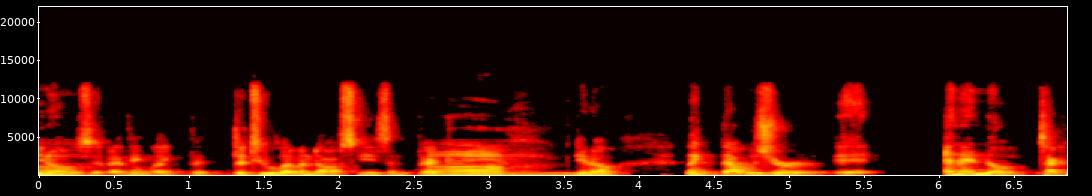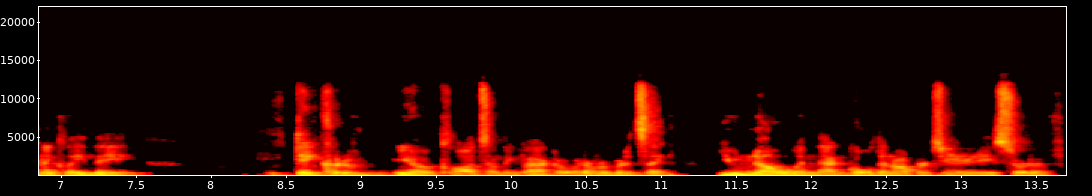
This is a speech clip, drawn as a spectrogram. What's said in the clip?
you know, Oh. was it, I think like the the two Lewandowskis and Pedri, Oh. and you know, like that was your. It, and I know technically they they could have you know clawed something back or whatever, but it's like you know when that golden opportunity sort of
